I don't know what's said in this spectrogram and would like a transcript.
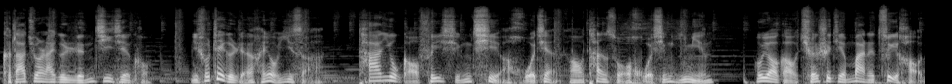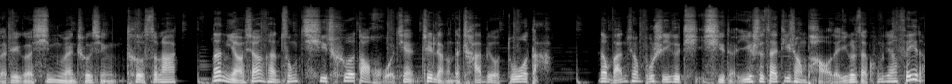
可他居然来个人机接口。你说这个人很有意思啊，他又搞飞行器啊，火箭，然后探索火星移民，又要搞全世界卖的最好的这个新能源车型特斯拉。那你要想想看，从汽车到火箭，这两个的差别有多大？那完全不是一个体系的，一个是在地上跑的，一个是在空间飞的。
